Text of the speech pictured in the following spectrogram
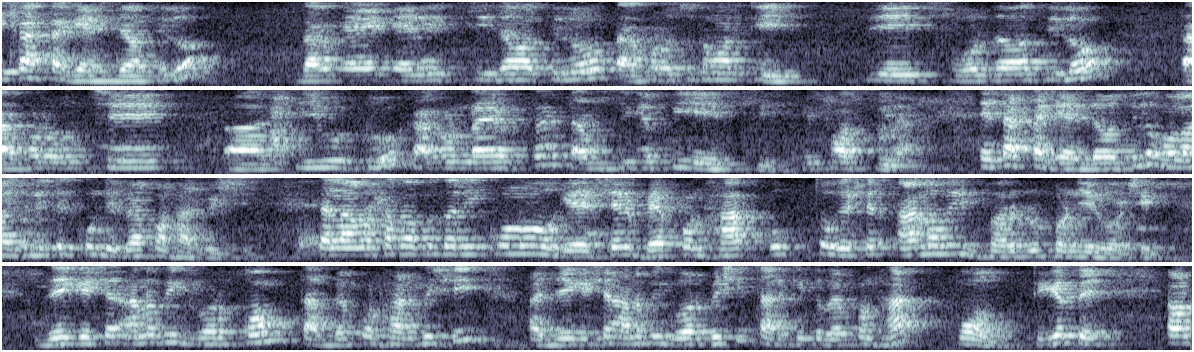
এই চারটা গ্যাস দেওয়া ছিল। তারপর এনএইচ থ্রি দেওয়া ছিল, তারপর হচ্ছে তোমার কি সিএইচ ফোর দেওয়া ছিল, তারপরে হচ্ছে সিউ টু কার্বন ডাইঅক্সাইড তারপর হচ্ছে পিএইচ থ্রি ফসফিনা এই চারটা গ্যাস দেওয়া ছিল, বলা হয়েছিল নিচের কোনটির ব্যাপন হার বেশি। তাহলে আমরা সাধারণত জানি কোনো গ্যাসের ব্যাপন হার উক্ত গ্যাসের আণবিক ভরের উপর নির্ভরশীল। যে গ্যাসের আণবিক ভর কম, তার ব্যাপন হার বেশি, আর যে গ্যাসের আণবিক ভর বেশি, তার কিন্তু ব্যাপন হার কম, ঠিক আছে? এখন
